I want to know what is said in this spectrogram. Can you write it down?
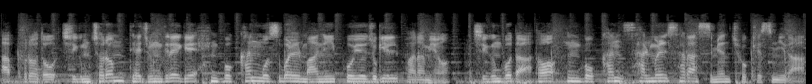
앞으로도 지금처럼 대중들에게 행복한 모습을 많이 보여주길 바라며 지금보다 더 행복한 삶을 살았으면 좋겠습니다.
